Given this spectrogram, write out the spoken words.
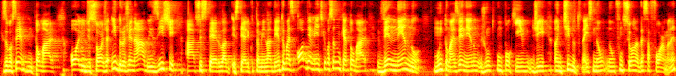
Se você tomar óleo de soja hidrogenado, existe ácido estérico também lá dentro, mas obviamente que você não quer tomar veneno muito mais veneno junto com um pouquinho de antídoto, né? Isso não, não funciona dessa forma, né?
